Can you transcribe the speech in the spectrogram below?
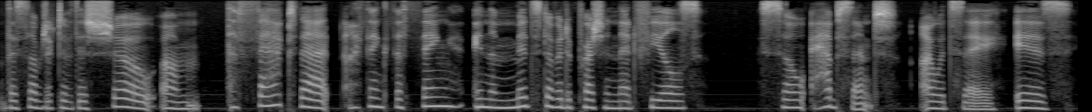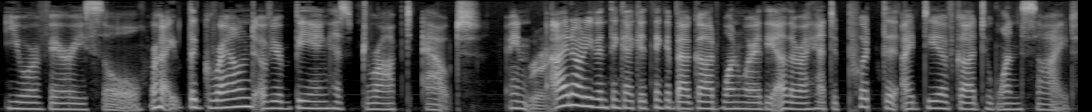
the subject of this show, um, the fact that I think the thing in the midst of a depression that feels so absent, I would say, is your very soul. Right, the ground of your being has dropped out. I mean, right. I don't even think I could think about God one way or the other. I had to put the idea of God to one side.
